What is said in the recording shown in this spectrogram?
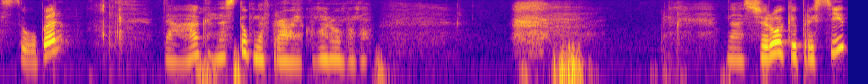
Супер. Так, наступна вправа, яку ми робимо. У нас широкий присід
